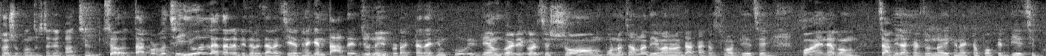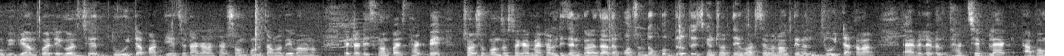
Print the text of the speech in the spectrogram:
ছয়শো পঞ্চাশ টাকায় পাচ্ছেন। সো তারপর হচ্ছে ইউএল লেদারের ভিতরে যারা চেয়ে থাকেন, তাদের জন্য এই প্রোডাক্টটা দেখেন, খুবই পিয়াম কোয়ালিটি করেছে, সম্পূর্ণ চামড়া দিয়ে বানানো কাটাকার স্লট দিয়েছে। কয়েন এবং চাবি রাখার জন্য এখানে একটা পকেট দিয়েছে। খুবই পিয়াম কোয়ালিটি করেছে, দুইটা পার্ট দিয়েছে টাকা রাখার, সম্পূর্ণ চামড়া দিয়ে বানানো। এটা ডিসকাউন্ট প্রাইস থাকবে ছয়শো পঞ্চাশ টাকায়। মেটাল ডিজাইন করা। যাদের পছন্দ, খুব দ্রুত স্ক্রিনশট দিয়ে হোয়াটসঅ্যাপে নক দেবেন। দুইটা কালার অ্যাভেলেবেল থাকছে ব্ল্যাক এবং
